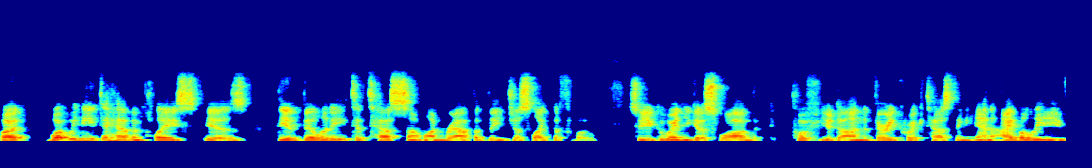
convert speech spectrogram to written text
but what we need to have in place is the ability to test someone rapidly, just like the flu. So you go in, you get a swab, poof, you're done. Very quick testing, and I believe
